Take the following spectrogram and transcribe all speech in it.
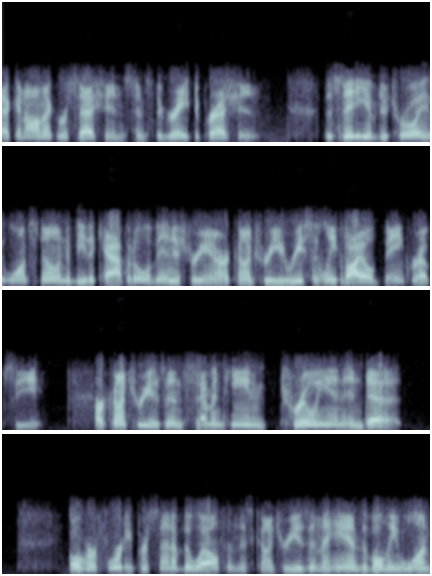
economic recession since the Great Depression. The city of Detroit, once known to be the capital of industry in our country, recently filed bankruptcy. Our country is in 17 trillion in debt. Over 40% of the wealth in this country is in the hands of only 1%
